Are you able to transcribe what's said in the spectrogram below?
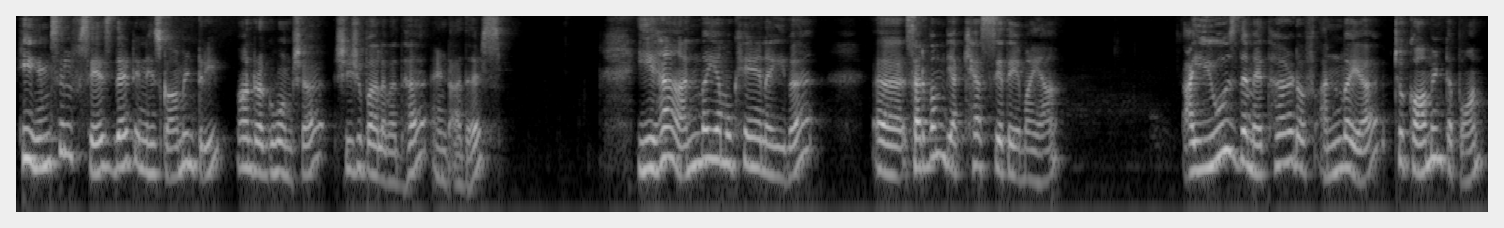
He himself says that in his commentary on Raghuvamsha, Shishupalavadha and others. Iha anvayamukhena iva uh, sarvam vyakhasyate maya I use the method of Anvaya to comment upon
